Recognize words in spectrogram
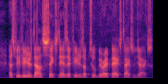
SP futures down six. Nasdaq futures up two. Be right back. Stocks and jocks.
